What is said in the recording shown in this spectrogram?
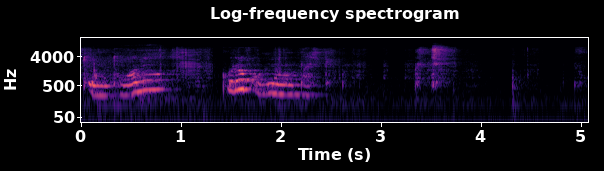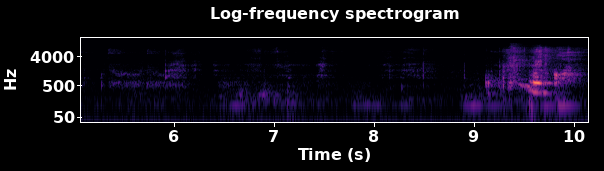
동동하네요. 끓여먹으면 맛있겠다. 그쵸? 엄청날 거야.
